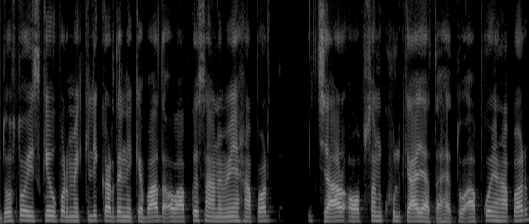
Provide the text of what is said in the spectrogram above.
दोस्तों, इसके ऊपर में क्लिक कर देने के बाद अब आपके सामने यहाँ पर चार ऑप्शन खुल के आ जाता है। तो आपको यहाँ पर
